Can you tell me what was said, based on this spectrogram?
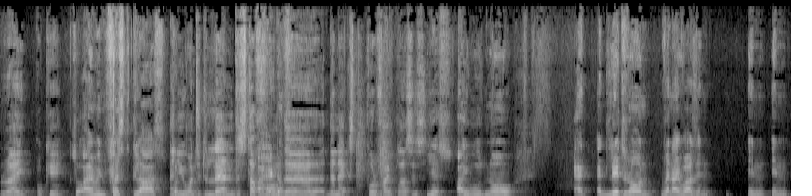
Right. Okay. सो आई एम इन फर्स्ट क्लास And you wanted to learn the stuff Ahead from of- the the next four or five classes. Yes, I would know. At, and later on, when I was in in, in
